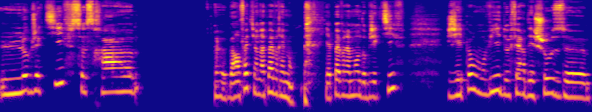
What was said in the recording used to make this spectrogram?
L'objectif, ce sera, euh, bah en fait, il y en a pas vraiment. Il n'y a pas vraiment d'objectif. J'ai pas envie de faire des choses euh,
